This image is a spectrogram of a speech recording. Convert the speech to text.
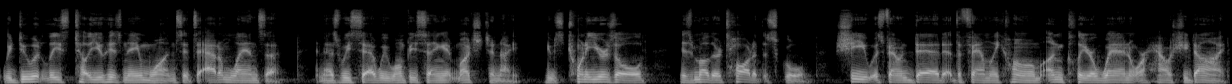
We do at least tell you his name once. It's Adam Lanza. And as we said, we won't be saying it much tonight. He was 20 years old. His mother taught at the school. She was found dead at the family home, unclear when or how she died.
